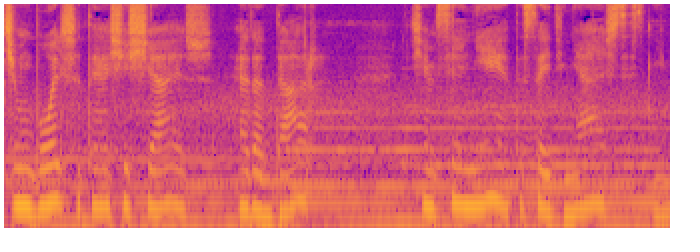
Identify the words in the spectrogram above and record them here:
Чем больше ты ощущаешь этот дар, чем сильнее ты соединяешься с ним,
